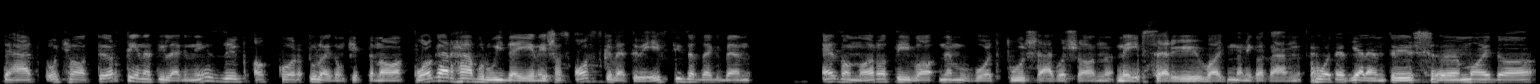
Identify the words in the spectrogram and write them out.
Tehát, hogyha történetileg nézzük, akkor tulajdonképpen a polgárháború idején és az azt követő évtizedekben ez a narratíva nem volt túlságosan népszerű, vagy nem igazán volt ez jelentős. Majd a,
